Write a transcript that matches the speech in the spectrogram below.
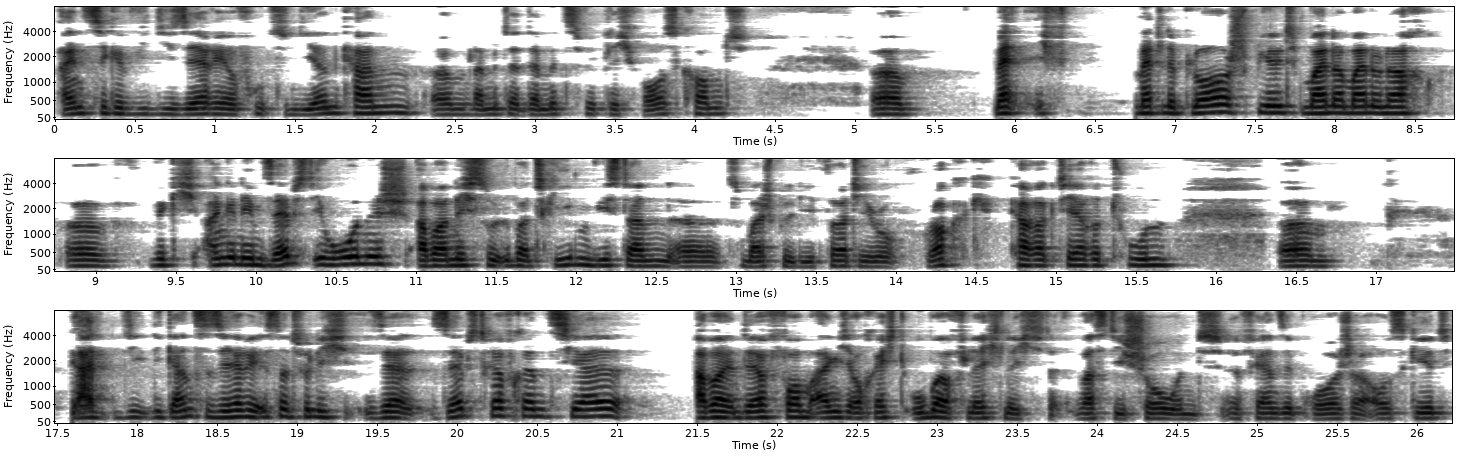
einzige, wie die Serie funktionieren kann, ähm, damit es wirklich rauskommt. Ähm, Matt, ich, Matt LeBlanc spielt meiner Meinung nach äh, wirklich angenehm selbstironisch, aber nicht so übertrieben, wie es dann äh, zum Beispiel die 30 Rock Charaktere tun. Ähm, ja, die, die ganze Serie ist natürlich sehr selbstreferenziell, aber in der Form eigentlich auch recht oberflächlich, was die Show- und äh, Fernsehbranche ausgeht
